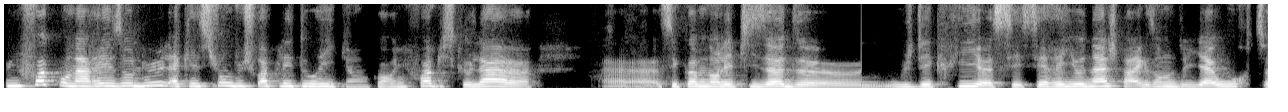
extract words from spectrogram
Une fois qu'on a résolu la question du choix pléthorique, hein, encore une fois, puisque là, euh, euh, c'est comme dans l'épisode euh, où je décris ces, rayonnages, par exemple, de yaourt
